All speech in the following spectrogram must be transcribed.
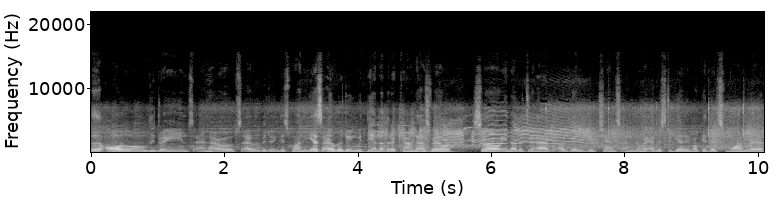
uh, all the dreams and hopes i will be doing this one. Yes i will be doing with the another account as well. So in order to have a very good chance and you know like at least to get him. Okay that's one red.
